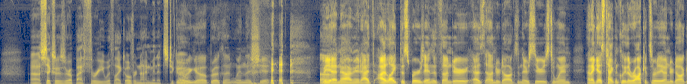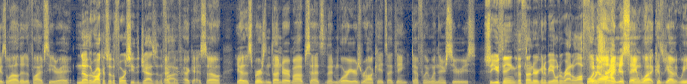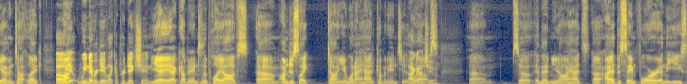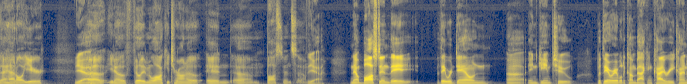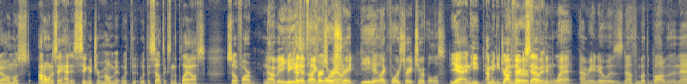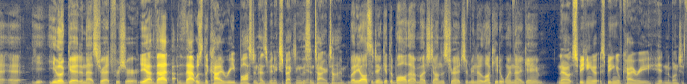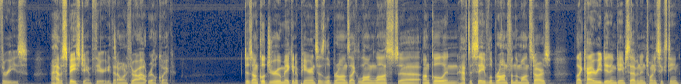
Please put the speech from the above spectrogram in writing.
Uh, Sixers are up by three with like over nine minutes to go. There we go, Brooklyn, win this shit. Uh, But yeah, no, I mean, I I like the Spurs and the Thunder as the underdogs in their series to win, and I guess technically the Rockets are the underdog as well. They're the five seed, right? No, the Rockets are the four seed. The Jazz are the Okay, five. Okay, so yeah, the Spurs and Thunder are my upsets. And then Warriors, Rockets, I think definitely win their series. So you think the Thunder are going to be able to rattle off four Well, no, straight? I'm just saying what because we haven't we haven't talked like. oh my- yeah, we never gave like a prediction. Yeah, yeah. Coming into the playoffs, um, I'm just like telling you what I had coming into the playoffs. I got you. Um, so and then you know I had uh, I had the same four in the East I had all year. Yeah, Uh, you know Philly, Milwaukee, Toronto, and um, Boston. So yeah. Now Boston, they they were down uh, in game two, but they were able to come back. And Kyrie kind of almost I don't want to say had his signature moment with the with the Celtics in the playoffs so far. no, but he Because hit it's the like first four round. straight. He hit like four straight triples. Yeah, and he I mean he dropped and they were 37. fucking wet. I mean, it was nothing but the bottom of the net. Uh, he he looked good in that stretch for sure. Yeah, that that was the Kyrie Boston has been expecting this Yeah. entire time. But he also didn't get the ball that much down the stretch. I mean, they're lucky to win that game. Now, speaking of speaking of Kyrie hitting a bunch of threes, I have a Space Jam theory that I want to throw out real quick. Does Uncle Drew make an appearance as LeBron's like long lost uh, uncle and have to save LeBron from the Monstars, like Kyrie did in Game Seven in 2016?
